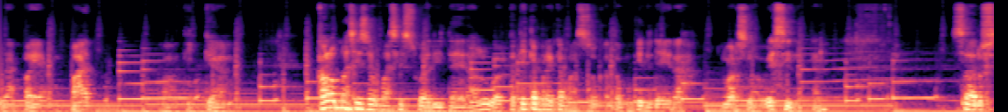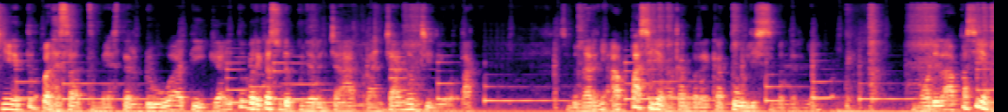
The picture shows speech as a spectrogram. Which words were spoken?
berapa ya? Empat oh, tiga. Kalau mahasiswa-mahasiswa di daerah luar ketika mereka masuk atau mungkin di daerah luar Sulawesi kan seharusnya itu pada saat semester 2 3 itu mereka sudah punya rencana rancangan sih di otak. Sebenarnya apa sih yang akan mereka tulis sebenarnya? Model apa sih yang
